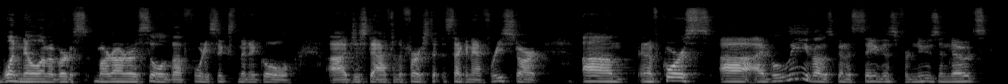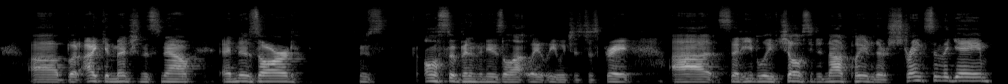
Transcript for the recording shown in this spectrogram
1 0 on a Bernardo Silva 46th minute goal uh, just after the first second half restart. Um, and of course, uh, I believe I was going to save this for news and notes, uh, but I can mention this now. Eden Hazard, who's also been in the news a lot lately, which is just great, uh, said he believed Chelsea did not play to their strengths in the game.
